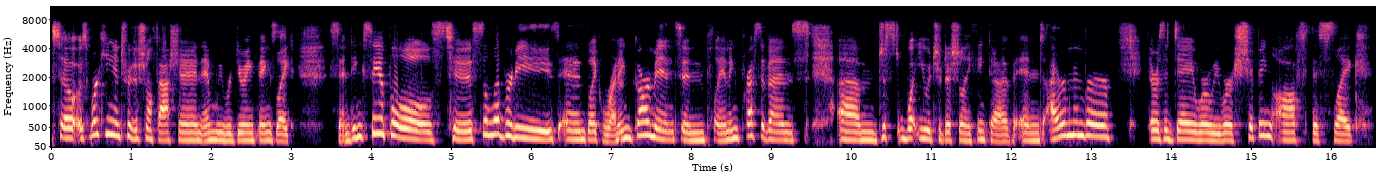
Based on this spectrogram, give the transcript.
so I was working in traditional fashion and we were doing things like sending samples to celebrities and like running mm-hmm. garments and planning press events, um, just what you would traditionally think of. And I remember there was a day where we were shipping off this like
